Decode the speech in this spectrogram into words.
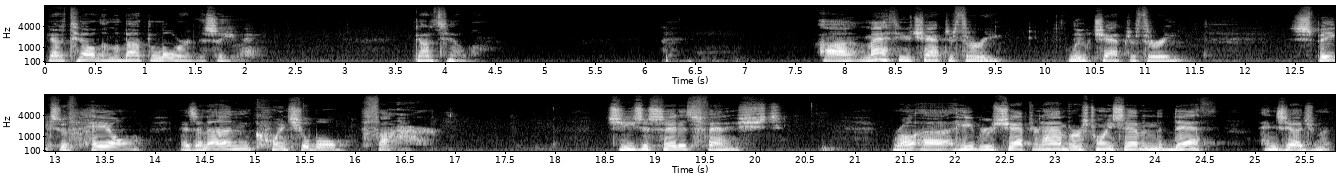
Got to tell them about the Lord this evening. Got to tell them. Uh, Matthew chapter 3, Luke chapter 3, speaks of hell as an unquenchable fire. Jesus said it's finished. Uh, Hebrews chapter 9, verse 27, the death and judgment.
